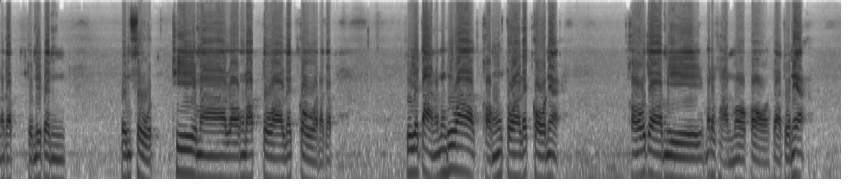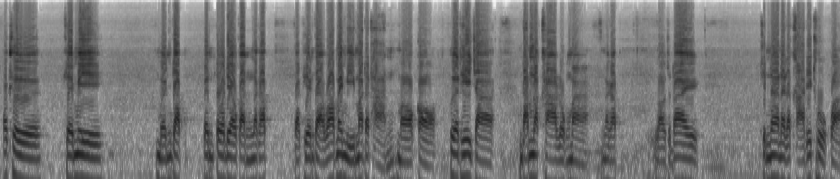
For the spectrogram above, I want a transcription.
นะครับ ตัวนี้เป็นเป็นสูตรที่มารองรับตัวเลตโกนะครับ คือจะต่างกันตรงที่ว่าของตัวเลตโกเนี่ย เขาจะมีมาตรฐานมอกแต่ตัวเนี้ยก็คือเคมีเหมือนกับเป็นตัวเดียวกันนะครับ แต่เพียงแต่ว่าไม่มีมาตรฐานมอกเพื่อที่จะดั้มราคาลงมานะครับ เราจะได้ทินเนอร์ในราคาที่ถูกกว่า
